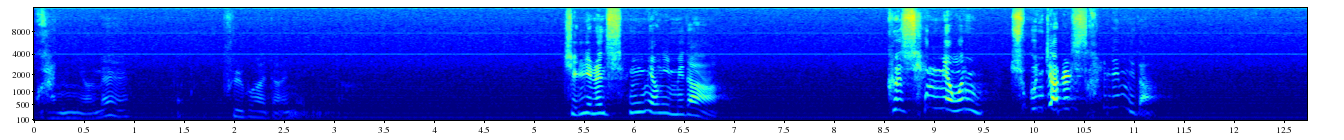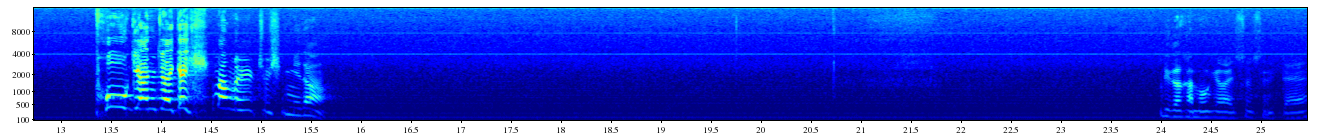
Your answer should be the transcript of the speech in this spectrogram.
관념에 불과하다는 얘기입니다. 진리는 생명입니다. 그 생명은 죽은 자를 살립니다. 포기한 자에게 희망을 주십니다. 우리가 감옥에 가 있었을 때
